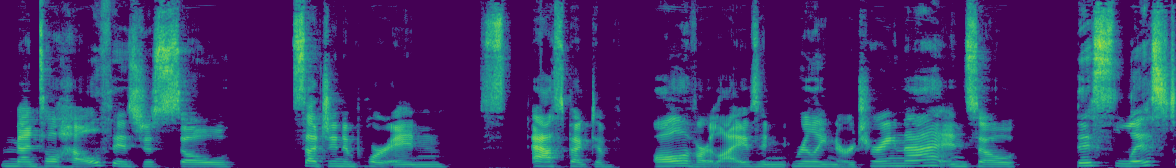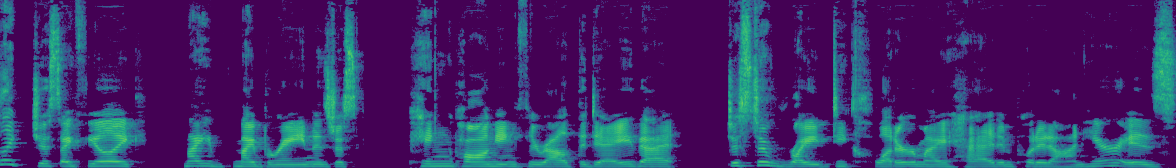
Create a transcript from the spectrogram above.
mental health is just so such an important aspect of all of our lives and really nurturing that. And so this list like just i feel like my my brain is just ping ponging throughout the day that just to write declutter my head and put it on here is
